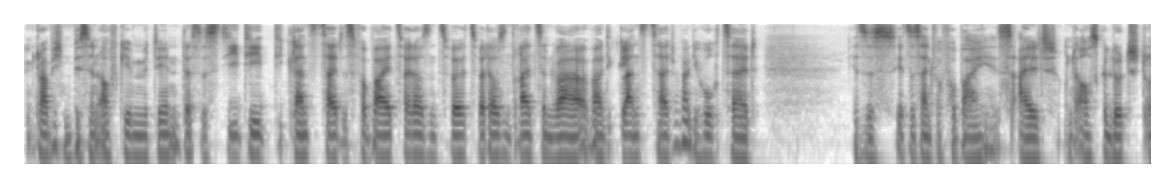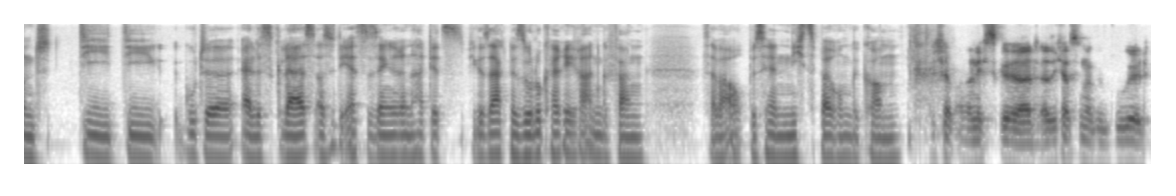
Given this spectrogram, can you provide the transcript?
glaub ich, ein bisschen aufgeben mit denen. Das ist die, die, die Glanzzeit ist vorbei. 2012, 2013 war, war die Glanzzeit, war die Hochzeit. Jetzt ist, jetzt ist einfach vorbei, ist alt und ausgelutscht und die, die gute Alice Glass, also die erste Sängerin, hat jetzt, wie gesagt, eine Solokarriere angefangen. Ist aber auch bisher nichts bei rumgekommen. Ich habe auch noch nichts gehört. Also ich habe es mal gegoogelt.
